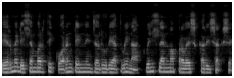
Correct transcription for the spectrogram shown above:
તેરમી ડિસેમ્બરથી ક્વોરન્ટીનની જરૂરિયાત વિના ક્વિન્સલેન્ડમાં પ્રવેશ કરી શકશે.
